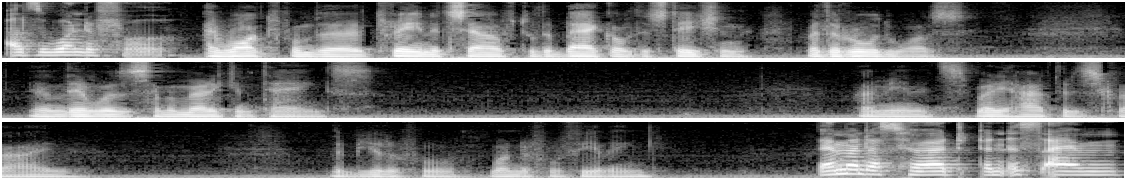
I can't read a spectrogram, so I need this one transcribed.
als wonderful. I walked from the train itself to the back of the station where the road was, and there was some American tanks. I mean, it's very hard to describe the beautiful, wonderful feeling. Wenn man das hört, dann ist einem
